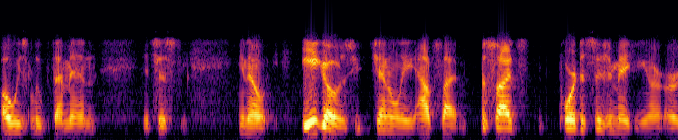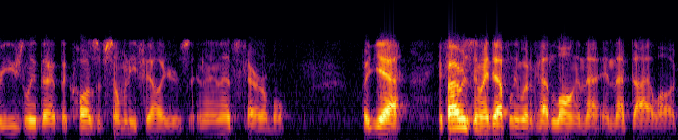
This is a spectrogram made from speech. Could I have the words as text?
always loop them in. It's just, you know, egos generally outside besides poor decision making are, are usually the the cause of so many failures, and, and that's terrible. But yeah, if I was him, I definitely would have had Long in that in that dialogue.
